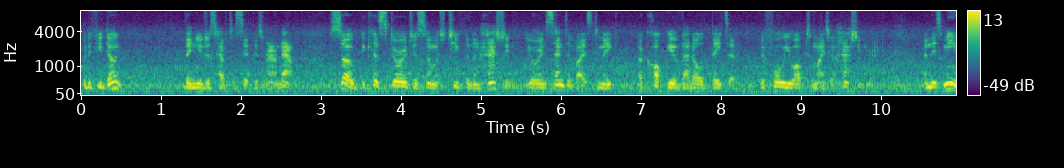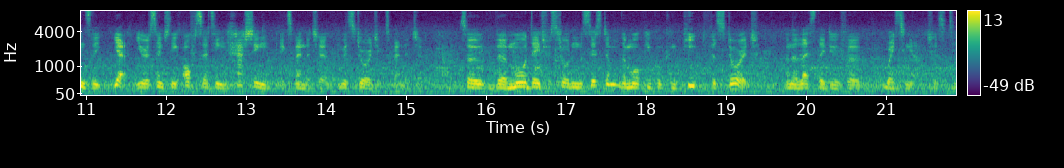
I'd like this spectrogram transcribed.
But if you don't, then you just have to sit this round out. So, because storage is so much cheaper than hashing, you're incentivized to make a copy of that old data before you optimize your hashing rig. And this means that, yeah, you're essentially offsetting hashing expenditure with storage expenditure. So, the more data is stored in the system, the more people compete for storage, and the less they do for wasting electricity.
